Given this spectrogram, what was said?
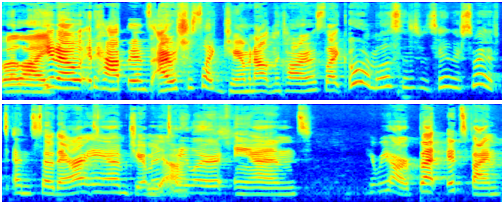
but like you know, it happens. I was just like jamming out in the car. I was like, "Oh, I'm listening to Taylor Swift," and so there I am jamming yeah. Taylor, and here we are. But it's fine.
